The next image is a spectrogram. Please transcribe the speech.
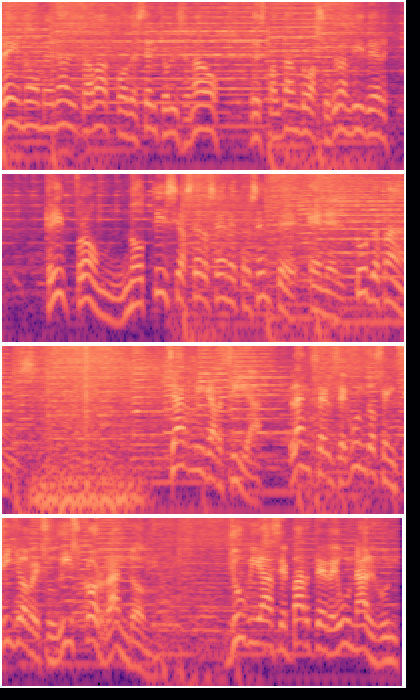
Fenomenal trabajo de Sergio Luis respaldando a su gran líder, Chris From. Noticias RCN presente en el Tour de France. Charlie García lanza el segundo sencillo de su disco Random. Lluvia hace parte de un álbum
